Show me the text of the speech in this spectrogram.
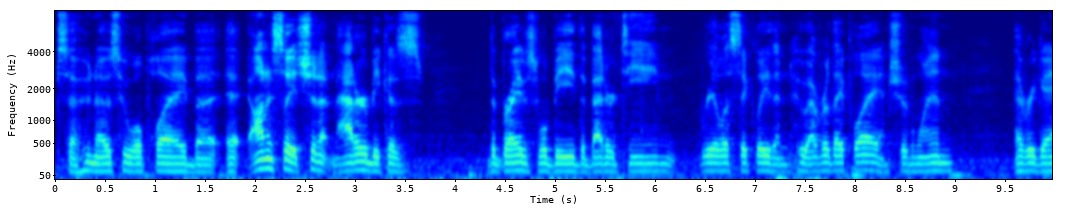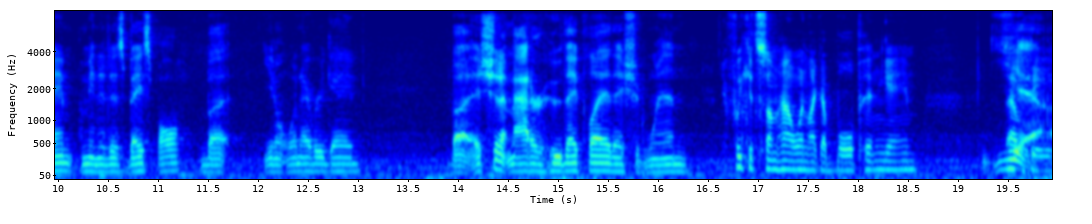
so who knows who will play? But it, honestly, it shouldn't matter because the Braves will be the better team realistically than whoever they play and should win every game. I mean, it is baseball, but you don't win every game. But it shouldn't matter who they play; they should win. If we could somehow win like a bullpen game, That would yeah, be-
